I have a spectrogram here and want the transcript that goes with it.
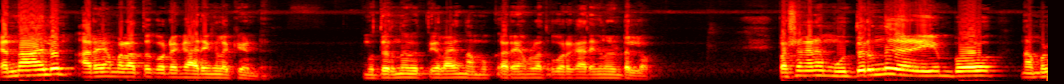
എന്നാലും അറിയാൻ പാടാത്ത കുറേ കാര്യങ്ങളൊക്കെ ഉണ്ട്. മുതിർന്ന വ്യക്തികളായി നമുക്ക് അറിയാൻ പാടാത്ത കുറേ കാര്യങ്ങളുണ്ടല്ലോ. പക്ഷെ അങ്ങനെ മുതിർന്നു കഴിയുമ്പോൾ നമ്മൾ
